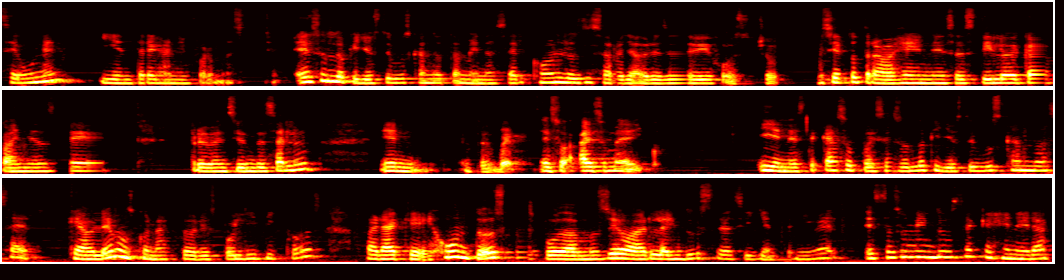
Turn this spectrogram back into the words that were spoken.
se unen y entregan información. Eso es lo que yo estoy buscando también hacer con los desarrolladores de videojuegos. Yo, por cierto, trabajé en ese estilo de campañas de prevención de salud. En, pues bueno, eso, a eso me dedico. Y en este caso, pues eso es lo que yo estoy buscando hacer, que hablemos con actores políticos para que juntos pues, podamos llevar la industria al siguiente nivel. Esta es una industria que genera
